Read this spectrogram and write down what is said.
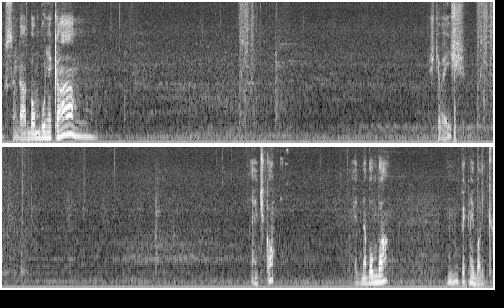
Zkusím dát bombu někam. Ještě vejš. Ečko. Jedna bomba. Hm, pěkný balík.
